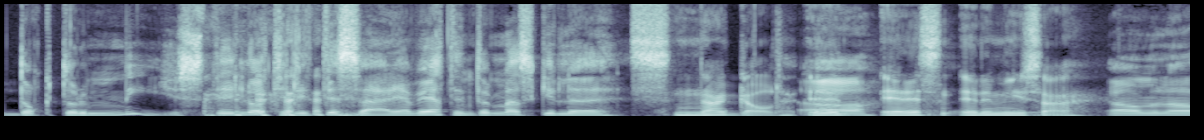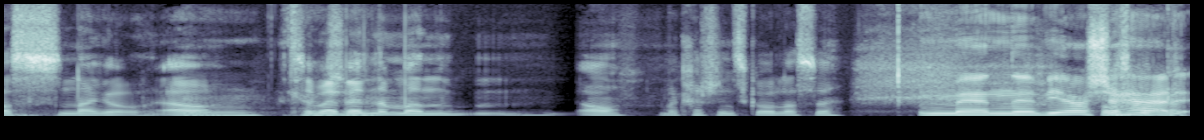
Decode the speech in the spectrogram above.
Doktor Mys, det låter lite så här, jag vet inte om jag skulle... Snuggle, Ja. är, är, det, är det mysa? Ja, men ja, snuggle. Ja. Mm, så jag vet inte om man... Ja, man kanske inte ska hålla sig... Men eh, vi gör så här,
